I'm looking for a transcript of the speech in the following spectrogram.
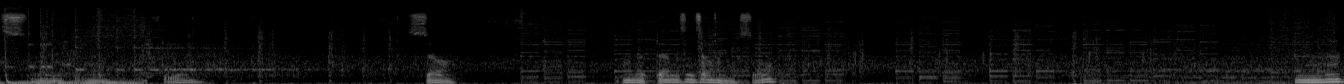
Zwei, drei, vier. So. Und ab dann sind es auch noch so. Mhm.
